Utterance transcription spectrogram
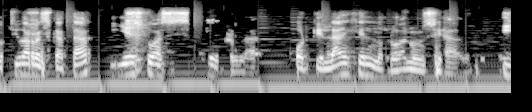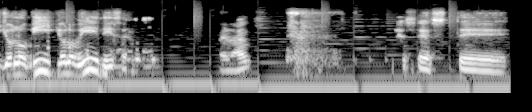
nos iba a rescatar y esto ha sido verdad, porque el ángel nos lo ha anunciado. Y yo lo vi, yo lo vi, dice, ¿verdad? Es este...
